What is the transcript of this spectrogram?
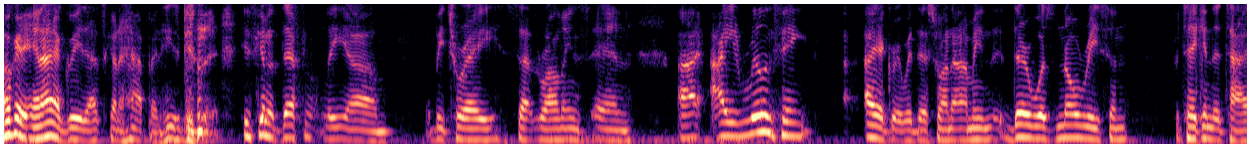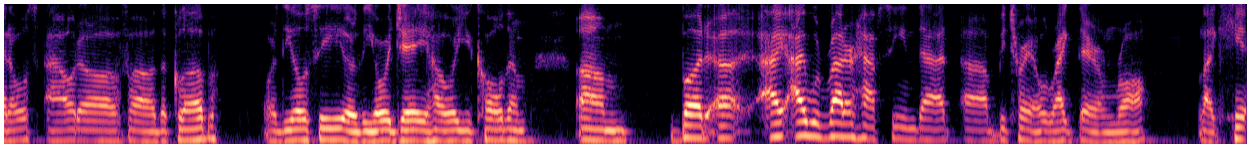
Okay, and I agree that's gonna happen. He's gonna he's gonna definitely um, betray Seth Rollins, and I I really think I agree with this one. I mean, there was no reason for taking the titles out of uh, the club or the OC or the OJ, however you call them. Um, but uh, I I would rather have seen that uh, betrayal right there on Raw, like he,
